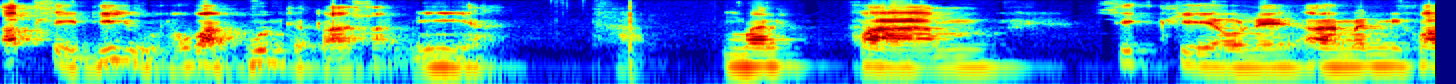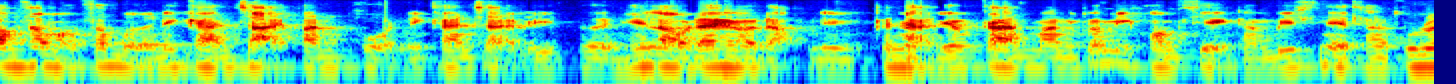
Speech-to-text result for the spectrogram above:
ทรัพย์สินที่อยู่ระหว่างหุ้นกับตราสารหนี้อะครับมันความ ซิเคียวในอ่ามันมีความสม่ำเสมอในการจ่ายปันผลในการจ่ายรีเทิร์นให้เราได้ระดับหนึ่งขณะเดียวกันมันก็มีความเสี่ยงทางบิสเนสทางธุร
